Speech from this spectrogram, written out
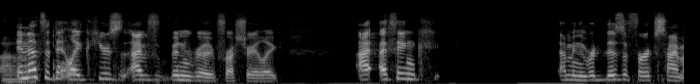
Um, and that's the thing. Like, here's I've been really frustrated. Like, I I think. I mean, this is the first time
